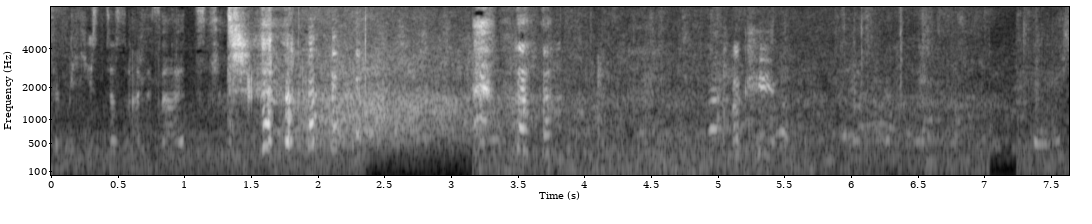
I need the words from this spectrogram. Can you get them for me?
Für mich ist das alles eins. Okay. Das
